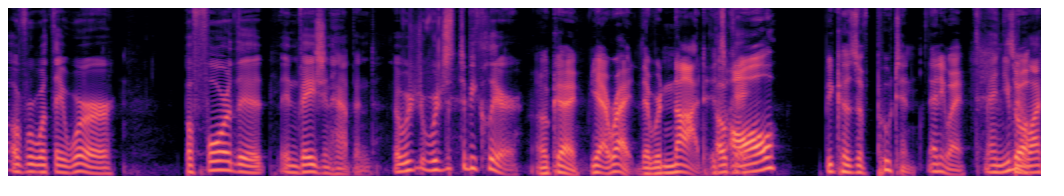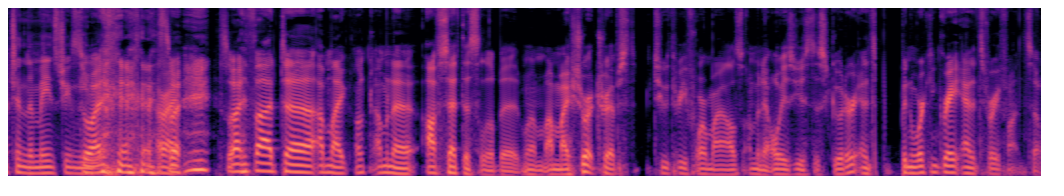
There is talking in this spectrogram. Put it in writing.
over what they were before the invasion happened. So We're, we're just to be clear. okay. Yeah, right. They were not. It's Okay. all because of Putin. Anyway. Man, you've so- been watching the mainstream So I, media. so, I- so I thought uh, I'm like okay, I'm gonna offset this a little bit Um, on my short trips, two, three, four miles. I'm gonna always use the scooter, and it's been working great, and it's very fun. So,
